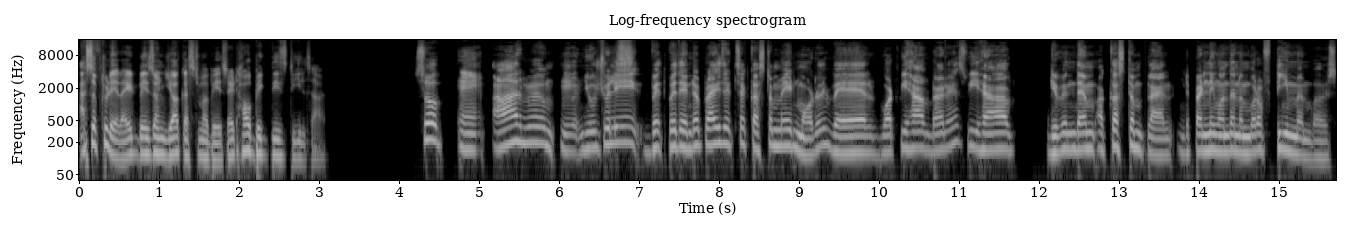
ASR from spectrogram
as of today, right, based on your customer base, right, how big these deals are. So, uh, our um, usually with with enterprise, it's a custom made model where what we have done is we have given them a custom plan depending on the number of team members.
